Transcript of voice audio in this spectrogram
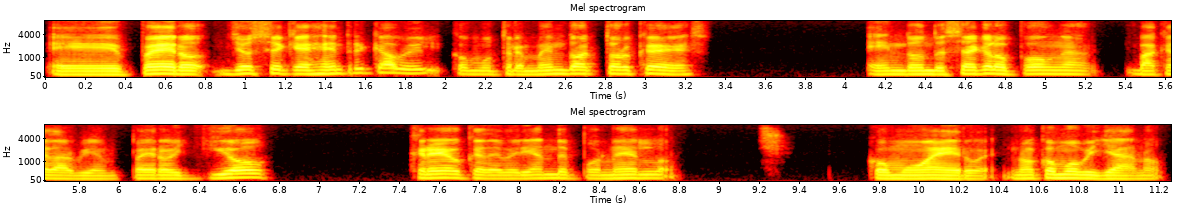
Eh, pero yo sé que Henry Cavill, como tremendo actor que es, en donde sea que lo pongan, va a quedar bien, pero yo creo que deberían de ponerlo como héroe, no como villano.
